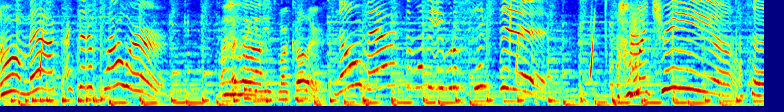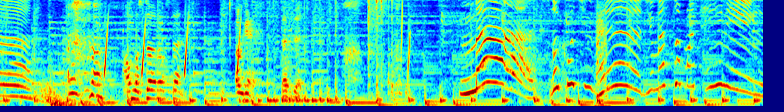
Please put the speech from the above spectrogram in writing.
Oh, Max, I said a flower. I think it needs more color. No, Max, I won't be able to fix it. Oh, my tree. Almost done, almost done. Okay, that's it. Max, look what you did. You messed up my painting.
